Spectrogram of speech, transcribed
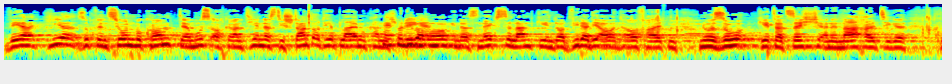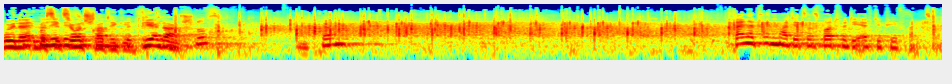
wer hier Subventionen bekommt, der muss auch garantieren, dass die Standorte hier bleiben, kann nicht Kollege? übermorgen in das nächste Land gehen, dort wieder die Augen aufhalten. Nur so geht tatsächlich eine nachhaltige grüne Herr Investitionsstrategie. Vielen Dank. Schluss. Danke. Rainer Tuben hat jetzt das Wort für die FDP-Fraktion.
